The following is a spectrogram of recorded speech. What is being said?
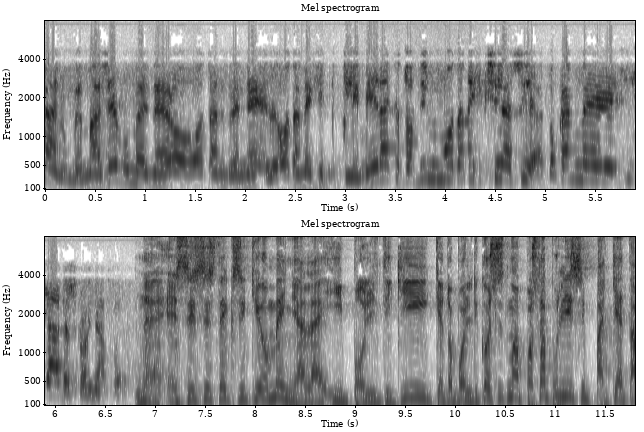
κάνουμε. Μαζεύουμε νερό όταν, δεν, όταν έχει πλημμύρα και το δίνουμε όταν έχει ξηρασία. Το κάνουμε χιλιάδες χρόνια αυτό. Ναι, εσείς είστε εξοικειωμένοι, αλλά η πολιτική και το πολιτικό σύστημα πώς θα πουλήσει πακέτα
